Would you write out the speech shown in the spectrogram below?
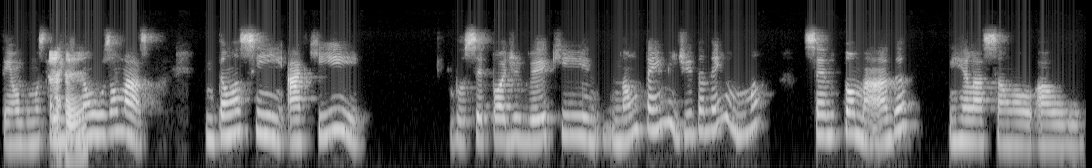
Tem algumas também uhum. que não usam máscara. Então, assim, aqui você pode ver que não tem medida nenhuma sendo tomada em relação ao, ao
